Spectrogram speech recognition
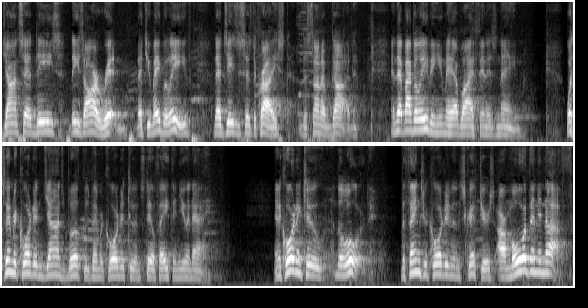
John said, These, these are written, that you may believe that Jesus is the Christ, the Son of God, and that by believing you may have life in his name. What's been recorded in John's book has been recorded to instill faith in you and I. And according to the Lord, the things recorded in the scriptures are more than enough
